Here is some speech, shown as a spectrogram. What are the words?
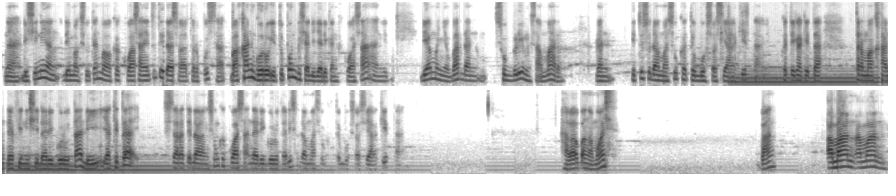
Nah, di sini yang dimaksudkan bahwa kekuasaan itu tidak selalu terpusat. Bahkan guru itu pun bisa dijadikan kekuasaan gitu. Dia menyebar dan sublim samar dan itu sudah masuk ke tubuh sosial kita. Ketika kita termakan definisi dari guru tadi, ya kita secara tidak langsung kekuasaan dari guru tadi sudah masuk ke tubuh sosial kita. Halo Bang Amos. Bang? Aman, aman.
